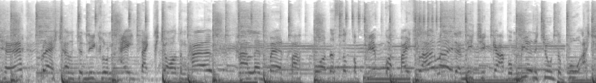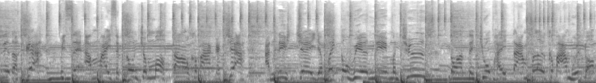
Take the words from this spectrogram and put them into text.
ឆេះ Fresh ឆ្អឹងជនីខ្លួនឯងដាច់ខ្យល់ទាំងហើម Talent bad ប៉ះពាល់ដល់សុខភាពគាត់បែកឆ្លើមហើយតែនេះជាការពមៀនជូនតពូអាឆ្លៀតអាកាសពិសេសអាម៉ៃសកូនចំមោះតោក្បាលកាចាស់អានេះជេយ៉ាងម៉េចក៏វានេះមិនឈឺតើតែជួបហើយតាមផ្លូវក្បាលមួយដប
